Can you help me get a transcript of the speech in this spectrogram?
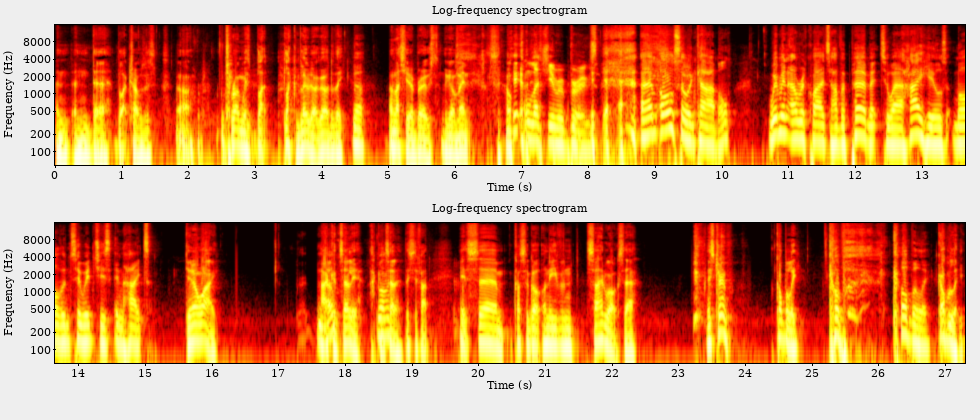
and and uh, black trousers. Oh, what's wrong with black black and blue? Don't go, do they? No. Unless you're a bruise, they go mint. So, Unless you're a bruise. um, also in Carmel, women are required to have a permit to wear high heels more than two inches in height. do you know why? I can tell you. I Go can on tell you. This is a fact. It's um, because they've got uneven sidewalks there. It's true. Cobbly. Cob- Cobbly. Cobbly.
